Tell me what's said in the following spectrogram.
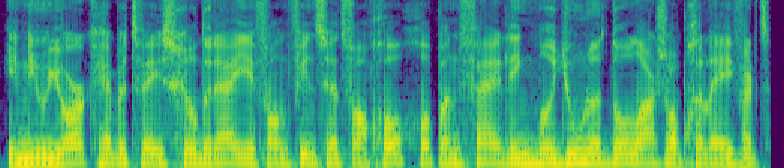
In New York hebben twee schilderijen van Vincent van Gogh... op een veiling miljoenen dollars opgeleverd.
